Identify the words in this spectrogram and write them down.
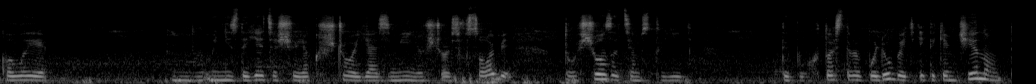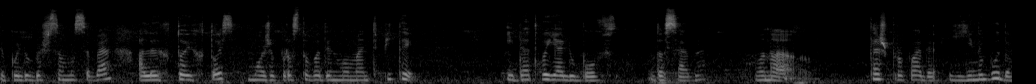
коли мені здається, що якщо я зміню щось в собі, то що за цим стоїть? Типу, хтось тебе полюбить, і таким чином ти полюбиш саму себе, але той хтось може просто в один момент піти. І де твоя любов до себе? Вона теж пропаде, її не буде.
